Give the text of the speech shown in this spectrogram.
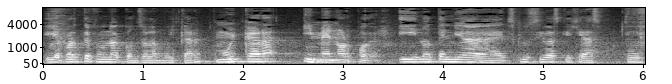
Y aparte fue una consola muy cara Muy cara y menor poder. y no tenía exclusivas que dijeras, puf,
